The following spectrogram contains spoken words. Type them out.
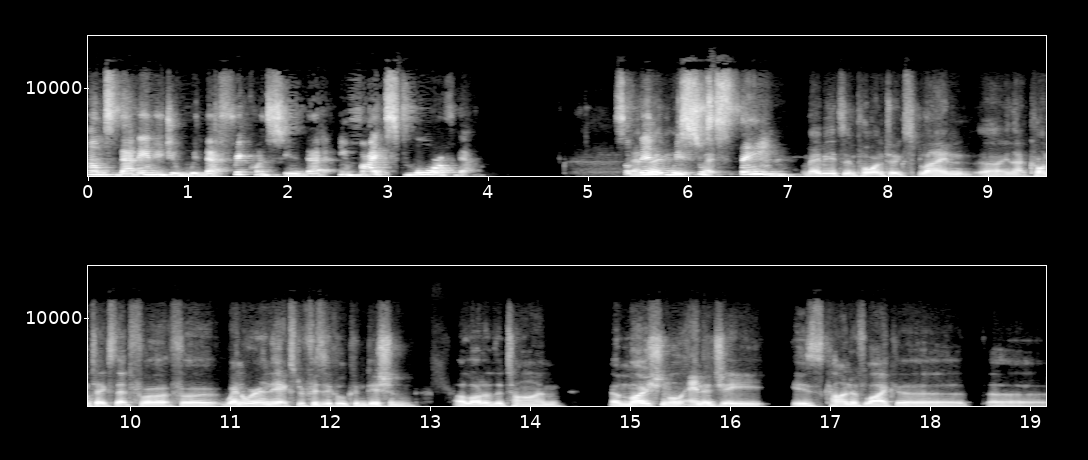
comes that energy with that frequency that invites more of them. So and then maybe, we sustain. Maybe it's important to explain uh, in that context that for for when we're in the extra physical condition, a lot of the time, emotional energy is kind of like a, a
